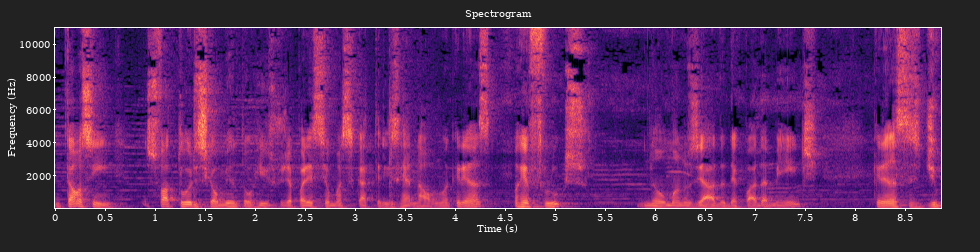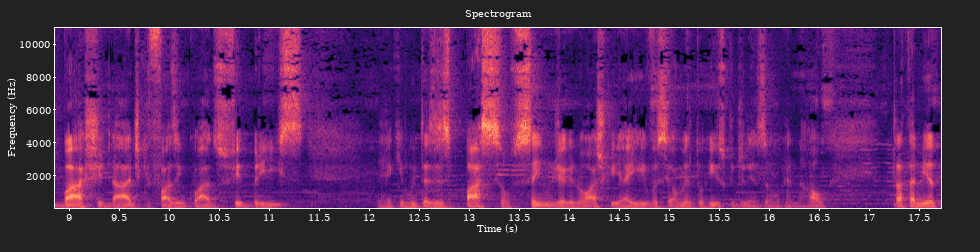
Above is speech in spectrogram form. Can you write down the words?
então, assim, os fatores que aumentam o risco de aparecer uma cicatriz renal numa criança, o refluxo, não manuseado adequadamente, crianças de baixa idade que fazem quadros febris, né, que muitas vezes passam sem um diagnóstico e aí você aumenta o risco de lesão renal, tratamento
